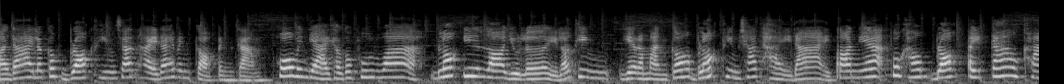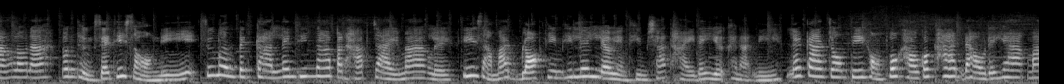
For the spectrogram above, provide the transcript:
มาได้แล้วก็บล็อกทีมชาติไทยได้เป็นกอบเป็นกำผู้บรรยายเขาก็พูดว่าบล็อกยืนรออยู่เลย แล้วทีมเยอรมันก็บล็อกทีมชาติไทยได้ ตอนนี้พวกเขาบล็อกไป 9 ครั้งแล้วนะจนถึงเซตที่ 2 นี้ ซึ่งมันเป็นการเล่นที่น่าประทับใจมากเลย ที่สามารถบล็อกทีมที่เล่นเร็วอย่างทีมชาติไทยได้เยอะขนาดนี้และการโจมตีของพวกเขาก็คาดเดาได้ยากม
